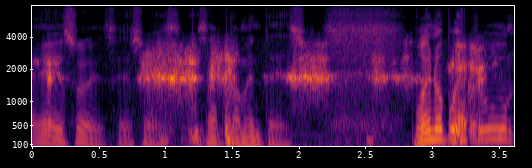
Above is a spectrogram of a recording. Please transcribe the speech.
Eso es, eso es, exactamente eso. Bueno, pues tú,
